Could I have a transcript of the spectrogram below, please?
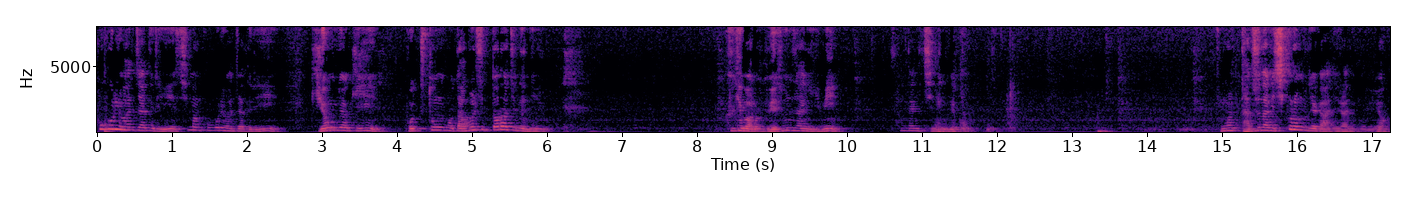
코골이 환자들이 심한 코골이 환자들이 기억력이 보통보다 훨씬 떨어지는 이유 그게 바로 뇌 손상이 이미 상당히 진행됐고 정말 단순하게 시끄러운 문제가 아니라는 거예요.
